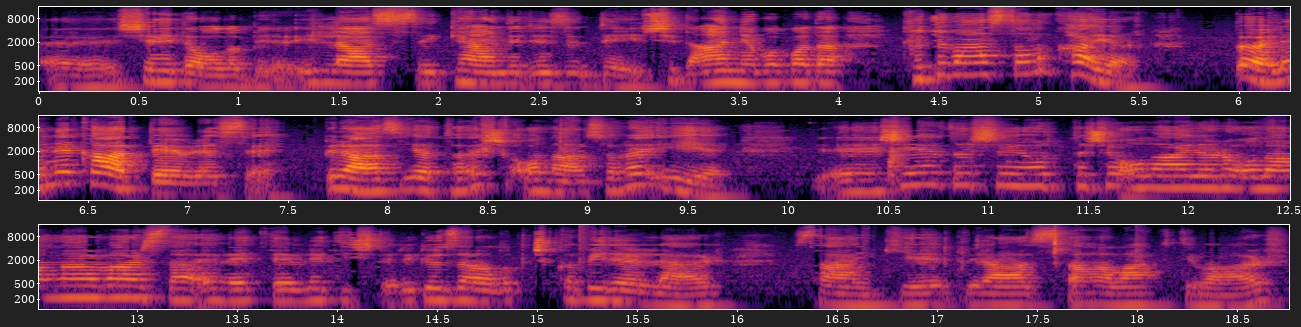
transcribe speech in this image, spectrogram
e, şey de olabilir. İlla sizin kendinizin değil. Şimdi anne babada kötü bir hastalık hayır. Böyle nekat devresi. Biraz yatış ondan sonra iyi. E, şehir dışı, yurt dışı olayları olanlar varsa evet devlet işleri göze alıp çıkabilirler. Sanki biraz daha vakti var.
